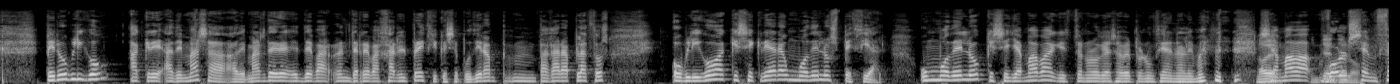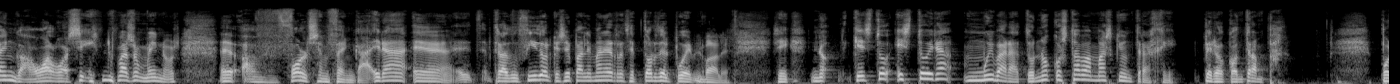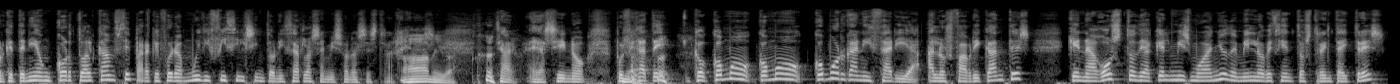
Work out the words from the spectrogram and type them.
Pero obligó a cre- además además de, de rebajar el precio y que se pudieran mm, pagar a plazos obligó a que se creara un modelo especial un modelo que se llamaba que esto no lo voy a saber pronunciar en alemán se llamaba. Volksempfänger o algo así más o menos eh, ah, Volksempfänger era eh, traducido el que sepa alemán es receptor del pueblo Vale. Sí, no, que esto, esto era muy barato, no costaba más que un traje, pero con trampa. Porque tenía un corto alcance para que fuera muy difícil sintonizar las emisoras extranjeras. Ah, amiga. Claro, eh, así no. Pues fíjate, ¿cómo, cómo, ¿cómo organizaría a los fabricantes que en agosto de aquel mismo año, de 1933,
